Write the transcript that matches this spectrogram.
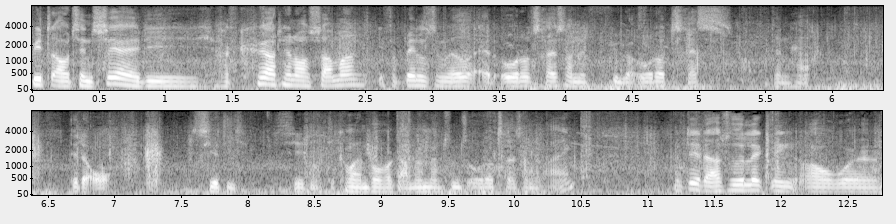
bidrag til en serie, de har kørt hen over sommeren i forbindelse med, at 68'erne fylder 68 den her, dette år, siger de. Siger de. Det kommer an på, hvor gammel man synes 68'erne er, ikke? Men det er deres udlægning, og øh,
